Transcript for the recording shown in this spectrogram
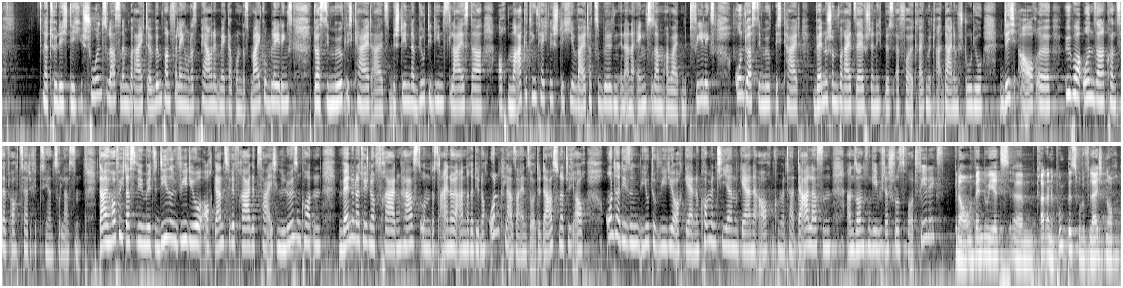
natürlich dich schulen zu lassen im Bereich der Wimpernverlängerung, des Permanent Make-up und des Microbladings. Du hast die Möglichkeit als bestehender Beauty-Dienstleister auch marketingtechnisch dich hier weiterzubilden in einer engen Zusammenarbeit mit Felix und du hast die Möglichkeit, wenn du schon bereits selbstständig bist, erfolgreich mit deinem Studio, dich auch äh, über unser Konzept auch zertifizieren zu lassen. Daher hoffe ich, dass wir mit diesem Video auch ganz viele Fragezeichen lösen konnten. Wenn du natürlich noch Fragen hast, hast und das eine oder andere dir noch unklar sein sollte, darfst du natürlich auch unter diesem YouTube-Video auch gerne kommentieren, gerne auch einen Kommentar dalassen. Ansonsten gebe ich das Schlusswort Felix. Genau, und wenn du jetzt ähm, gerade an einem Punkt bist, wo du vielleicht noch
